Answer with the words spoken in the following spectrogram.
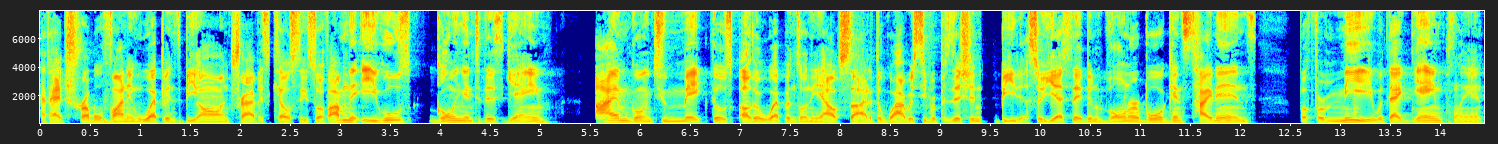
have had trouble finding weapons beyond Travis Kelce. So if I'm the Eagles going into this game, I am going to make those other weapons on the outside at the wide receiver position beat us. So yes, they've been vulnerable against tight ends, but for me, with that game plan,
